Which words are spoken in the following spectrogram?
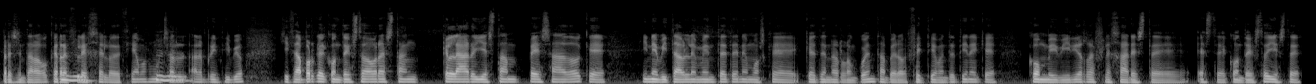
presentar algo que refleje, lo decíamos mucho al principio, quizá porque el contexto ahora es tan claro y es tan pesado que inevitablemente tenemos que, tenerlo en cuenta, pero efectivamente tiene que convivir y reflejar este, este contexto y este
